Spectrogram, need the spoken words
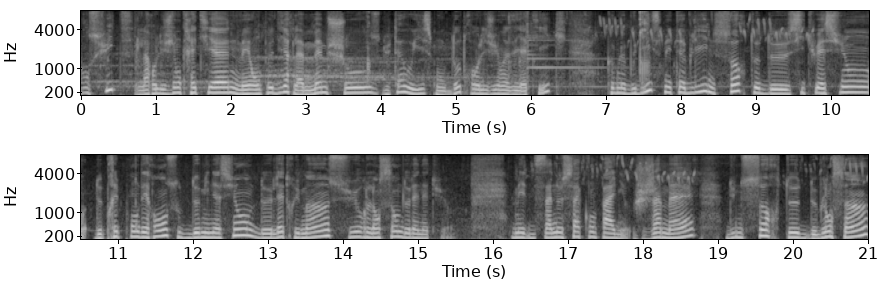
Ensuite, la religion chrétienne, mais on peut dire la même chose du taoïsme ou d'autres religions asiatiques, comme le bouddhisme, établit une sorte de situation de prépondérance ou de domination de l'être humain sur l'ensemble de la nature. Mais ça ne s'accompagne jamais d'une sorte de blanc-seing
